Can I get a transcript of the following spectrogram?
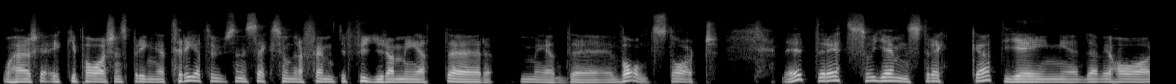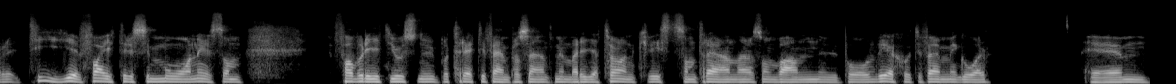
Och här ska ekipagen springa 3654 meter med eh, voltstart. Det är ett rätt så jämnsträckat gäng där vi har 10 Fighter Simoni som favorit just nu på 35 procent med Maria Törnqvist som tränare som vann nu på V75 igår. Um,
